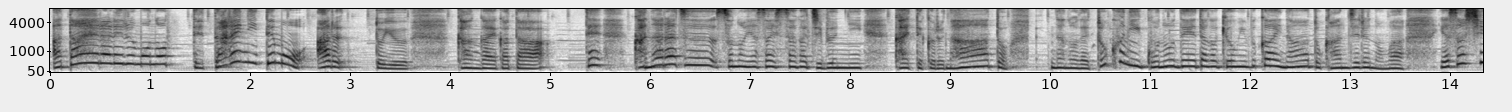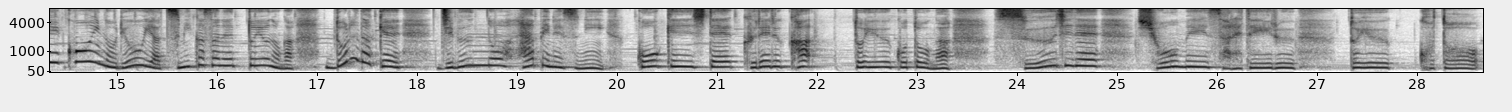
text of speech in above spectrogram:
与えられるものって誰にでもあるという考え方で必ずその優しさが自分に返ってくるなぁとなので特にこのデータが興味深いなぁと感じるのは優しい行為の量や積み重ねというのがどれだけ自分のハピネスに貢献してくれるかということが数字で証明されているということ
